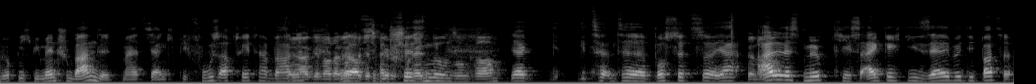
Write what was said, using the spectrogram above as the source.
wirklich wie Menschen behandelt. Man hat sie eigentlich wie Fußabtreter behandelt. Ja, genau, da gab es getrennte Strände und so ein Kram. Ja, getrennte Bussitze, ja, genau. alles mögliche ist eigentlich dieselbe Debatte.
